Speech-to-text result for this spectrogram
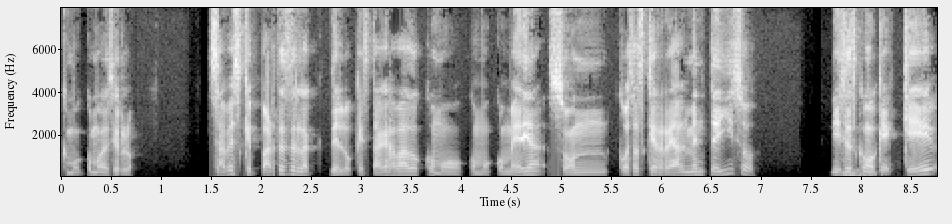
¿cómo, cómo decirlo? Sabes que partes de, la, de lo que está grabado como, como comedia son cosas que realmente hizo. Dices como que, qué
